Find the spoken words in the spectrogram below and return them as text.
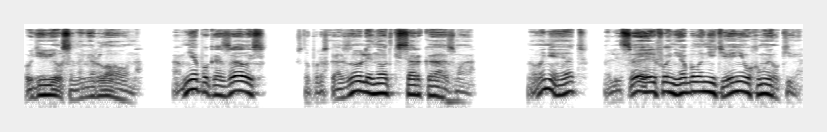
Удивился Намерлоун. А мне показалось, что проскользнули нотки сарказма. Но нет, На лице эльфа не было ни тени ухмылки.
